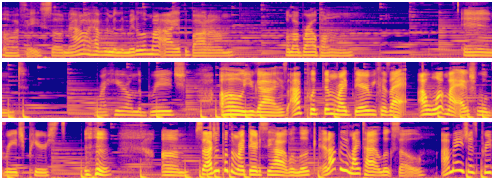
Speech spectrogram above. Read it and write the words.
on my face. So now I have them in the middle of my eye at the bottom, on my brow bone, and right here on the bridge. Oh, you guys, I put them right there because I I want my actual bridge pierced. um, so I just put them right there to see how it would look, and I really liked how it looked. So I may just pre-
